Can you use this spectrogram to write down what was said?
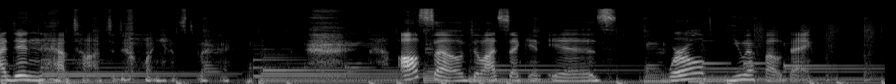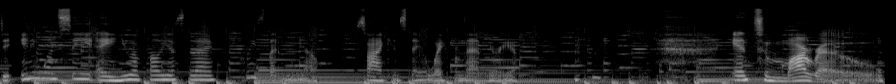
I didn't have time to do one yesterday. Also, July 2nd is World UFO Day. Did anyone see a UFO yesterday? Please let me know so I can stay away from that area. and tomorrow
